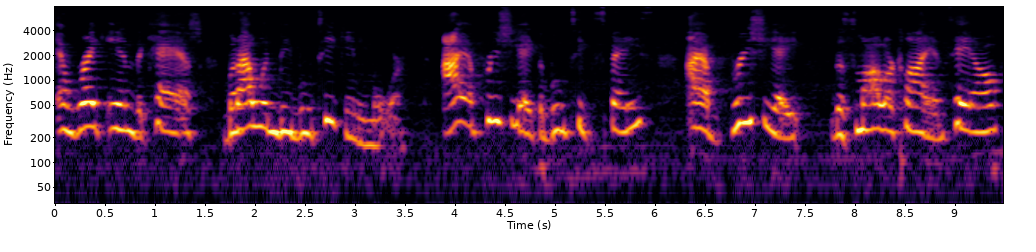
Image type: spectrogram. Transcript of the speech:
and rake in the cash, but I wouldn't be boutique anymore. I appreciate the boutique space. I appreciate the smaller clientele.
